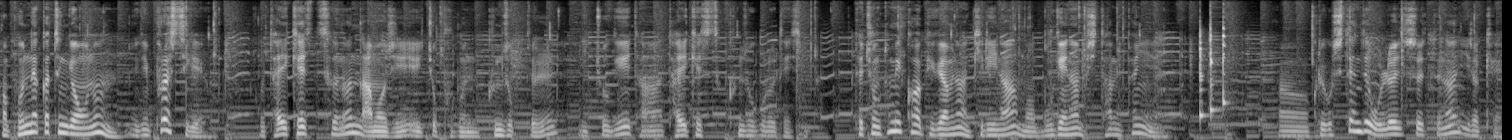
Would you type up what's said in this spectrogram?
어, 본넷 같은 경우는 이게 플라스틱이에요. 그리고 다이캐스트는 나머지 이쪽 부분 금속들 이쪽이 다 다이캐스트 금속으로 되어 있습니다. 대충 토미카와 비교하면 길이나 뭐 무게는 비슷한 편이에요. 어, 그리고 스탠드 올려있을 때는 이렇게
